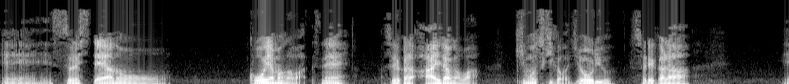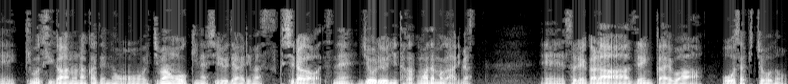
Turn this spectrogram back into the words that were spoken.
えー、それしてあのー、高山川ですね。それから相良川、肝付川上流、それから、えー、肝付川の中での一番大きな支流であります、串良川ですね。上流に高熊玉があります。えー、それから前回は大崎町の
